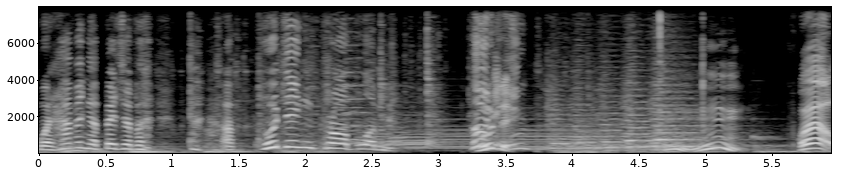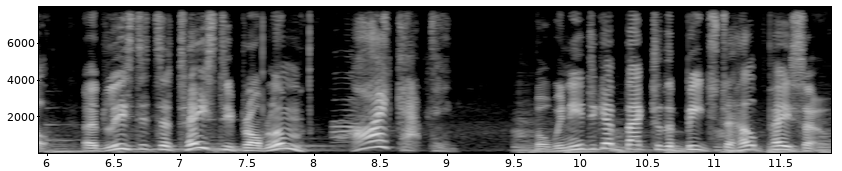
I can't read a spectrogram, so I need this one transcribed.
We're having a bit of a, a pudding problem. Pudding? Well, at least it's a tasty problem. Aye, Captain. But we need to get back to the beach to help Peso.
